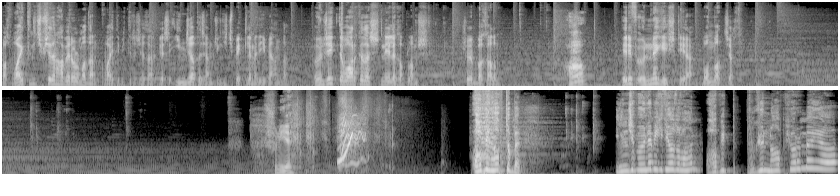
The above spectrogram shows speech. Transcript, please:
Bak White'ın hiçbir şeyden haberi olmadan White'ı bitireceğiz arkadaşlar. İnce atacağım çünkü hiç beklemediği bir anda. Öncelikle bu arkadaş neyle kaplamış? Şöyle bir bakalım. Huh? Herif önüne geçti ya. Bomba atacak. Şunu ye. Abi ne yaptım ben? İnci böyle mi gidiyordu lan? Abi bugün ne yapıyorum ben ya?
